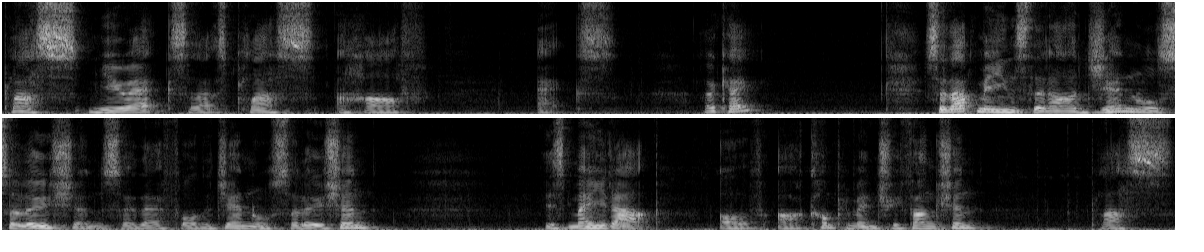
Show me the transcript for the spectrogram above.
plus mu x, so that's plus a half x. Okay? So that means that our general solution, so therefore the general solution, is made up of our complementary function plus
